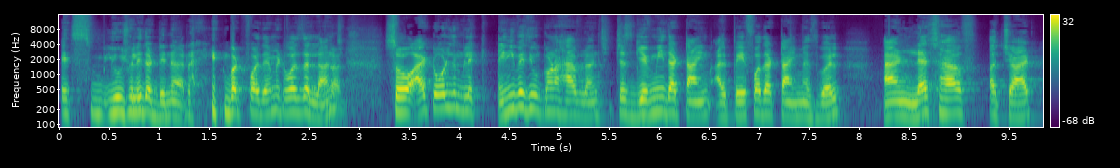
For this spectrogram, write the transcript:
it's usually the dinner, right? but for them, it was the lunch. Lunch. So I told them like, anyways, you're gonna have lunch. Just give me that time. I'll pay for that time as well, and let's have a chat.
